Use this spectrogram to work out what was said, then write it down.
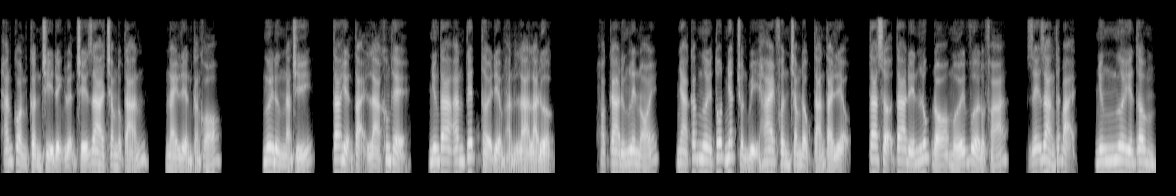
hắn còn cần chỉ định luyện chế ra trăm độc tán, này liền càng khó. Ngươi đừng nản chí, ta hiện tại là không thể, nhưng ta ăn tết thời điểm hẳn là là được. Hoặc ca đứng lên nói, nhà các ngươi tốt nhất chuẩn bị 2% độc tán tài liệu, ta sợ ta đến lúc đó mới vừa đột phá, dễ dàng thất bại, nhưng ngươi yên tâm,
